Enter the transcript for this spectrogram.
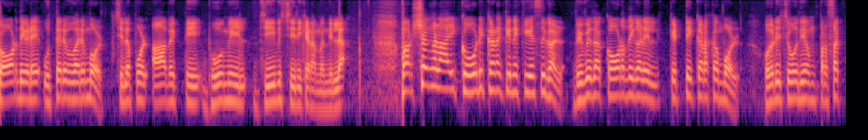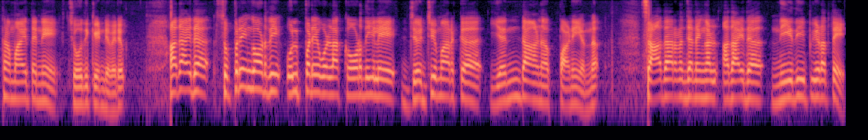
കോടതിയുടെ ഉത്തരവ് വരുമ്പോൾ ചിലപ്പോൾ ആ വ്യക്തി ഭൂമിയിൽ ജീവിച്ചിരിക്കണമെന്നില്ല. വർഷങ്ങളായി കോടിക്കണക്കിന് കേസുകൾ വിവിധ കോടതികളിൽ കെട്ടിക്കിടക്കുമ്പോൾ ഒരു ചോദ്യം പ്രസക്തമായി തന്നെ ചോദിക്കേണ്ടി വരും. അതായത് സുപ്രീം കോടതി ഉൾപ്പെടെയുള്ള കോടതിയിലെ ജഡ്ജിമാർക്ക് എന്താണ് പണിയെന്ന്? സാധാരണ ജനങ്ങൾ അതായത് നീതിപീഠത്തെ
